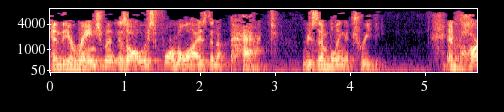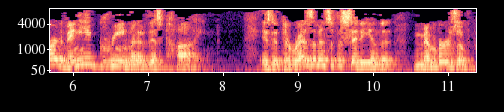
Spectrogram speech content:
And the arrangement is always formalized in a pact resembling a treaty. And part of any agreement of this kind is that the residents of the city and the members of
